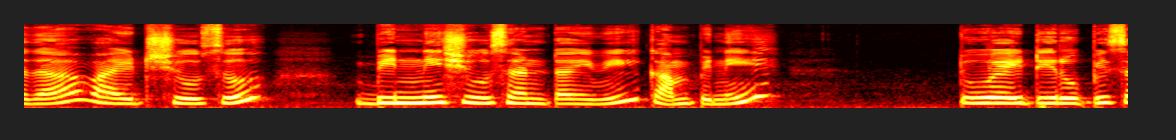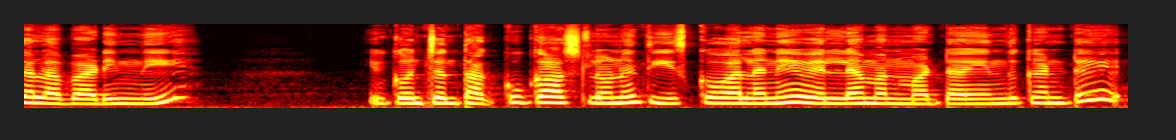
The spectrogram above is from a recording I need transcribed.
కదా వైట్ షూస్. బిన్నీ షూస్ అంట ఇవి కంపెనీ. టూ ఎయిటీ రూపీస్ అలా పడింది. ఇవి కొంచెం తక్కువ కాస్ట్లోనే తీసుకోవాలనే వెళ్ళామన్నమాట. ఎందుకంటే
